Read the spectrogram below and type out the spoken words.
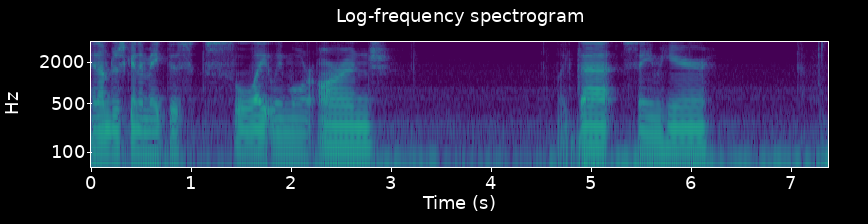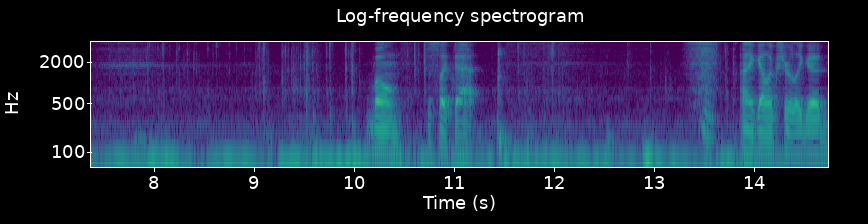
and I'm just going to make this slightly more orange. Like that. Same here. Boom. Just like that. I think that looks really good.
